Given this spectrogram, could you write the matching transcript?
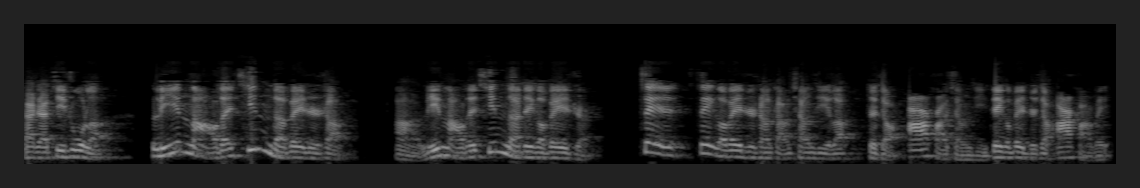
大家记住了，离脑袋近的位置上啊，离脑袋近的这个位置，这这个位置上长枪肌了，这叫阿尔法枪肌，这个位置叫阿尔法位。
